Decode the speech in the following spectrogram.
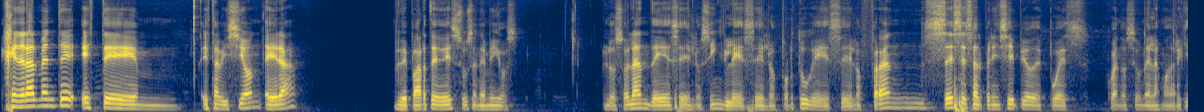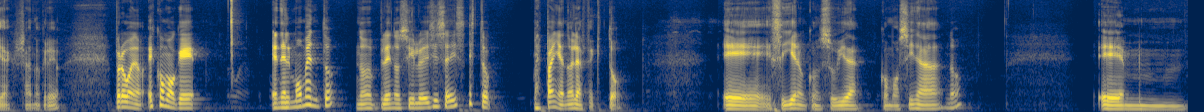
Generalmente este, esta visión era de parte de sus enemigos. Los holandeses, los ingleses, los portugueses, los franceses al principio, después cuando se unen las monarquías, ya no creo. Pero bueno, es como que en el momento, ¿no? en pleno siglo XVI, esto a España no le afectó. Eh, siguieron con su vida como si nada, ¿no? Em,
